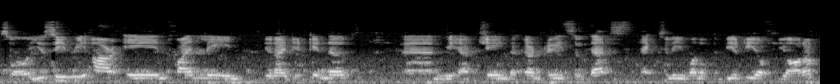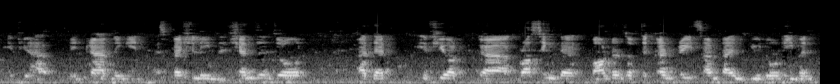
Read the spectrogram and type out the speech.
So you see we are in finally in united kingdom and we have changed the country. So that's actually one of the beauty of europe. If you have been traveling in especially in the Schengen zone uh, that if you are uh, crossing the borders of the country sometimes you don't even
